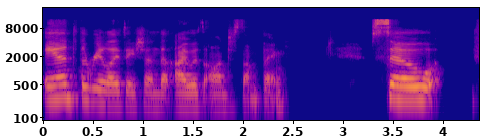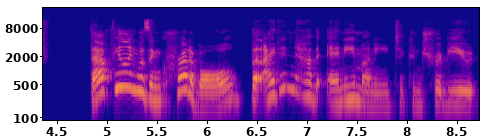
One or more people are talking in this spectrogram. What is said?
and the realization that I was onto something. So that feeling was incredible, but I didn't have any money to contribute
